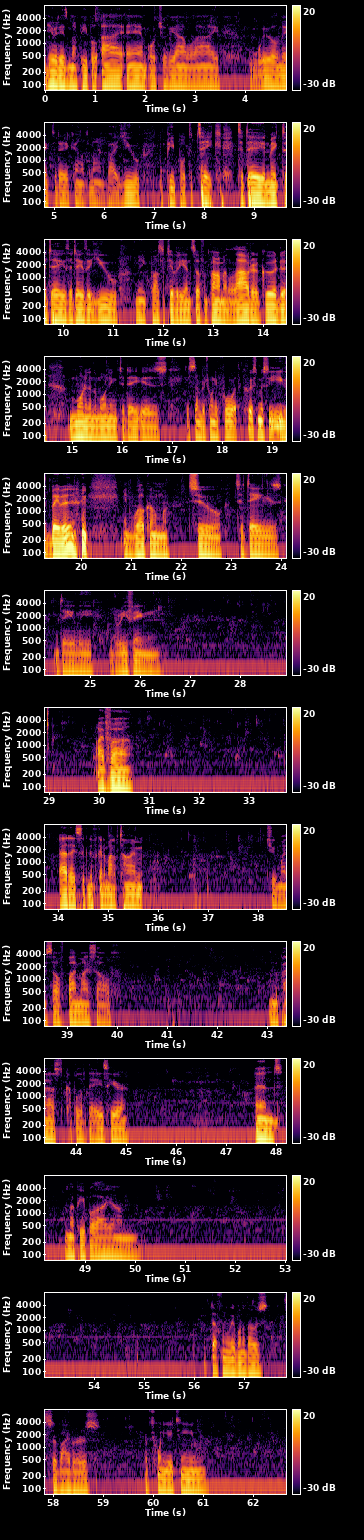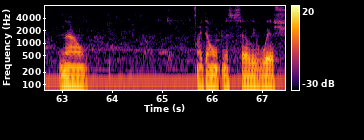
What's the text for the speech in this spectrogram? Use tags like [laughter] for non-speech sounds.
And here it is, my people. I am Ocho the Owl. I will make today count, and I invite you, the people, to take today and make today the day that you make positivity and self empowerment louder. Good morning in the morning. Today is December 24th, Christmas Eve, baby. [laughs] and welcome to today's daily briefing. I've uh, had a significant amount of time to myself by myself in the past couple of days here. And my people, I um definitely one of those survivors of 2018. Now, I don't necessarily wish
